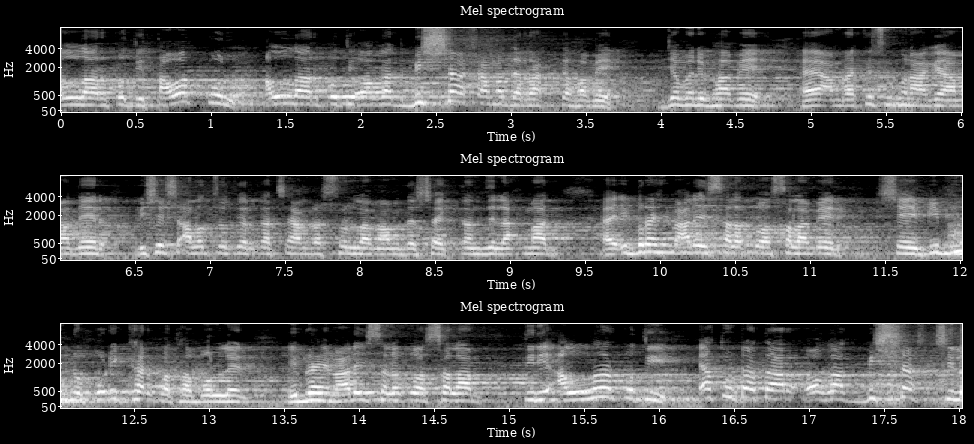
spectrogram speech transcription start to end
আল্লাহর প্রতি তাওয়াক্কুল, আল্লাহর প্রতি অগাধ বিশ্বাস আমাদের রাখতে হবে। যেমনইভাবে আমরা কিছুক্ষণ আগে আমাদের বিশেষ আলোচকের কাছে আমরা শুনলাম আমাদের শেখ তানজিল আহমদ ইব্রাহিম আলী সালাতামের সেই বিভিন্ন পরীক্ষার কথা বললেন। ইব্রাহিম আলী সালাতাম তিনি আল্লাহর প্রতি এতটা তার অগাধ বিশ্বাস ছিল,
